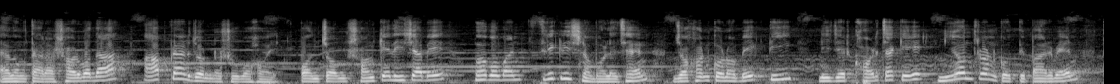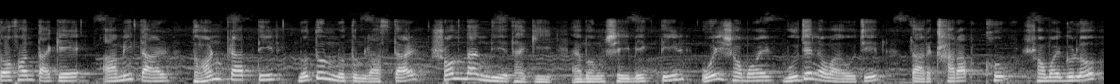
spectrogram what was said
এবং তারা সর্বদা আপনার জন্য শুভ হয়। পঞ্চম সংকেত হিসাবে ভগবান শ্রীকৃষ্ণ বলেছেন, যখন কোনো ব্যক্তি নিজের খরচাকে নিয়ন্ত্রণ করতে পারবেন, তখন তাকে আমি তার ধন প্রাপ্তির নতুন নতুন রাস্তার সন্ধান দিয়ে থাকি এবং সেই ব্যক্তির ওই সময় বুঝে নেওয়া উচিত তার খারাপ খুব সময়গুলো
